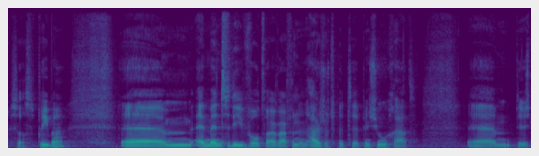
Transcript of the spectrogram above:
Dus dat is prima. Um, en mensen die bijvoorbeeld waar, waarvan een huisarts met pensioen gaat. Um, dus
